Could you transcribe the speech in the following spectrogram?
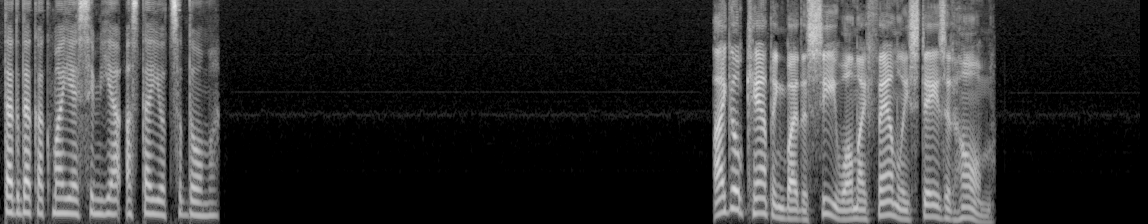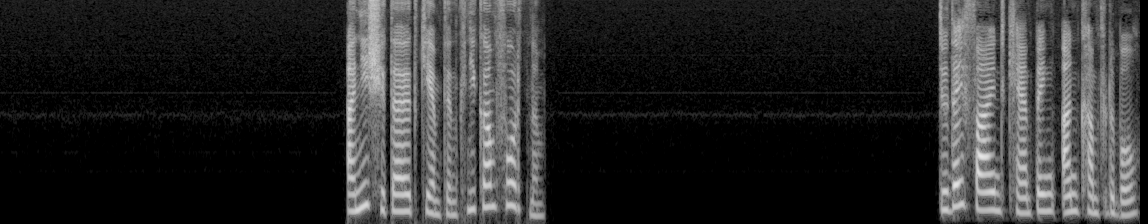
тогда как моя семья остается дома. I go camping by the sea while my family stays at home. Они считают кемпинг некомфортным. Do they find camping uncomfortable?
